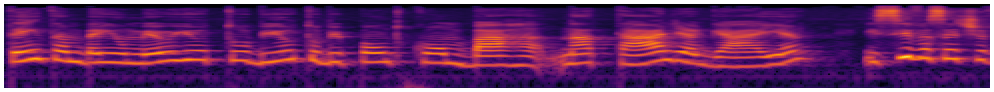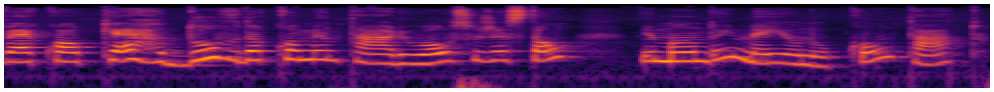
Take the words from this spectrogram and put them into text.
Tem também o meu YouTube, youtube.com/barra Gaia. E se você tiver qualquer dúvida, comentário ou sugestão, me manda um e-mail no contato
